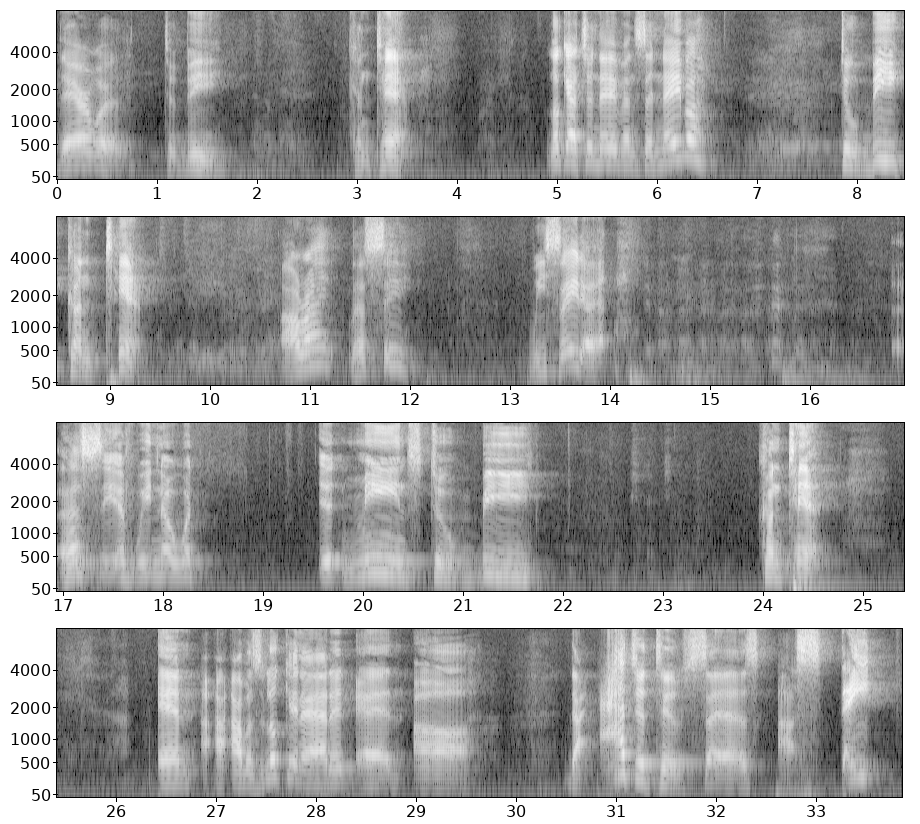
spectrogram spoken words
there were to be content. Look at your neighbor and say, Neighbor, to be content. All right, let's see. We say that. Let's see if we know what it means to be content. And I, I was looking at it, and uh, the adjective says a state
